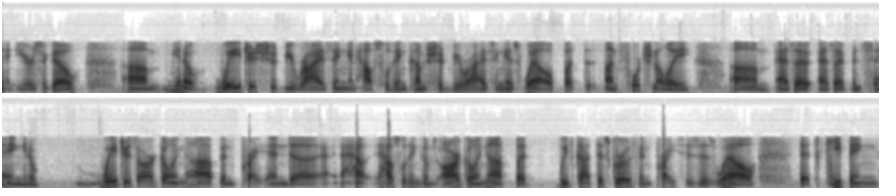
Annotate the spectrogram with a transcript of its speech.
10 years ago, um, you know, wages should be rising and household income should be rising as well. But the, unfortunately, um, as I, as I've been saying, you know, wages are going up and pri- and uh, household incomes are going up, but we've got this growth in prices as well that's keeping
